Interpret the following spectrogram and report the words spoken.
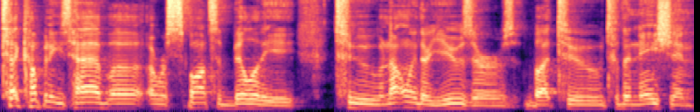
tech companies have a, a, responsibility to not only their users but to to the nation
